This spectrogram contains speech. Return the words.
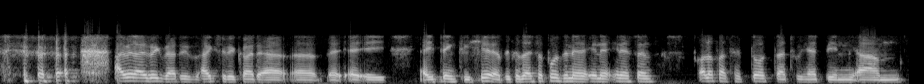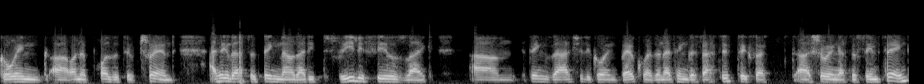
I mean, I think that is actually quite a, a, a, a thing to hear because I suppose, in a, in a, in a sense, all of us had thought that we had been um, going uh, on a positive trend. I think that's the thing now that it really feels like um, things are actually going backwards, and I think the statistics are, are showing us the same thing.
